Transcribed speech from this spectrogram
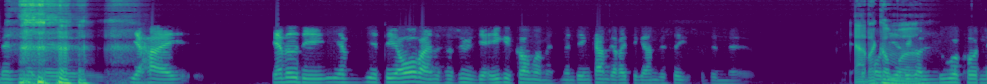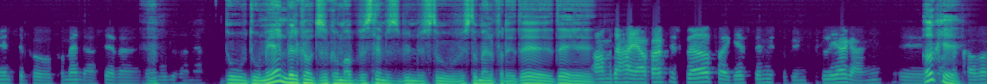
Men, men øh, jeg har... Jeg ved det, jeg, jeg, det er overvejende sandsynligt, at jeg ikke kommer, men, men det er en kamp, jeg rigtig gerne vil se. Så den, øh, Ja, jeg der kommer... lige at ligge og lure på den indtil på, på mandag og se, hvad, hvad Ja. mulighederne er. Du, du er mere end velkommen til at komme op på stemmelsesbyen, hvis du, hvis du er mand for det. det, det Ja, men der har jeg faktisk været på AGF Stemmingstribune flere gange. Øh, Okay. Cover.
